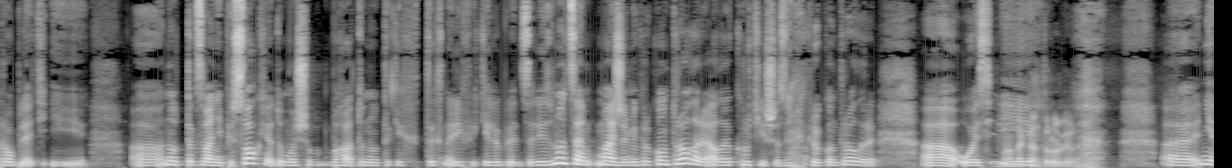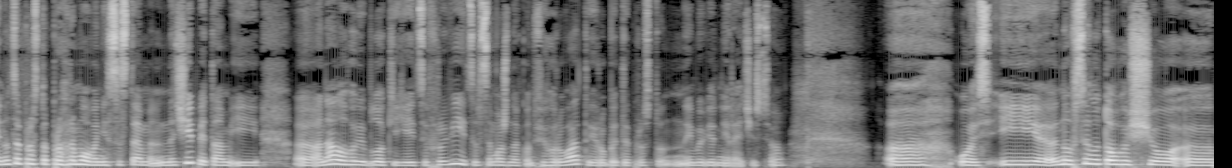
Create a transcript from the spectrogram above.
роблять і ну, так звані пісок. Я думаю, що багато ну, таких технарів, які люблять залізо. Ну, це майже мікроконтролери, але крутіше за мікроконтролери. Ось. Наноконтролери. Е, ні, ну це просто програмовані системи на чіпі, там і е, аналогові блоки, є і цифрові, і це все можна конфігурувати і робити просто неймовірні речі з цього. Е, ось і ну, в силу того, що е,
